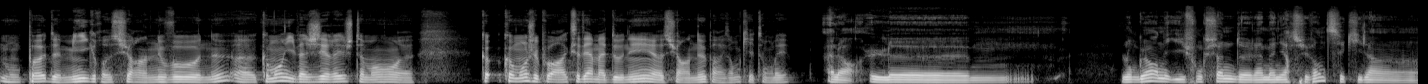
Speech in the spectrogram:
mon pod migre sur un nouveau nœud, euh, comment il va gérer justement euh, co- comment je vais pouvoir accéder à ma donnée euh, sur un nœud par exemple qui est tombé? Alors, le Longhorn, il fonctionne de la manière suivante, c'est qu'il a un,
